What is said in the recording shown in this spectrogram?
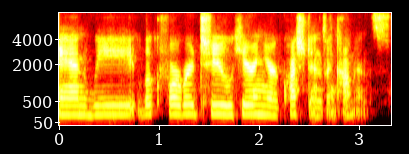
and we look forward to hearing your questions and comments.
